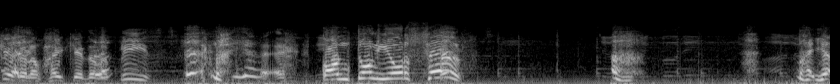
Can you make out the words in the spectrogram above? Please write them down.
কেঁদো না ভাই কেঁদো না প্লিজ কন্ট্রোল ইউর সেলফ ভাইয়া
